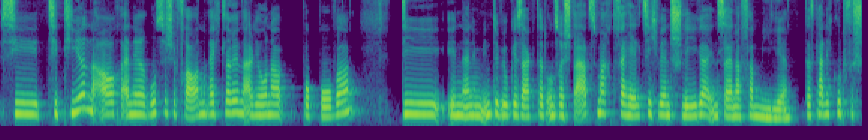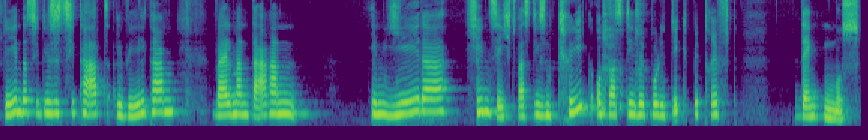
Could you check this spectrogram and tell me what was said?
Sie zitieren auch eine russische Frauenrechtlerin, Aljona Popova, die in einem Interview gesagt hat, unsere Staatsmacht verhält sich wie ein Schläger in seiner Familie. Das kann ich gut verstehen, dass Sie dieses Zitat gewählt haben, weil man daran in jeder Hinsicht, was diesen Krieg und was diese Politik betrifft, denken muss.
